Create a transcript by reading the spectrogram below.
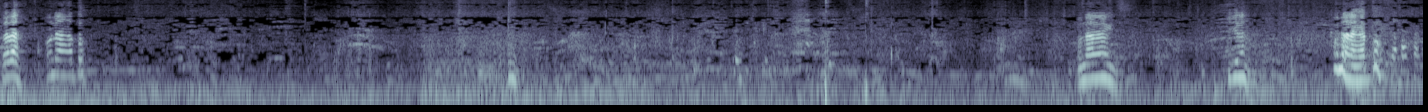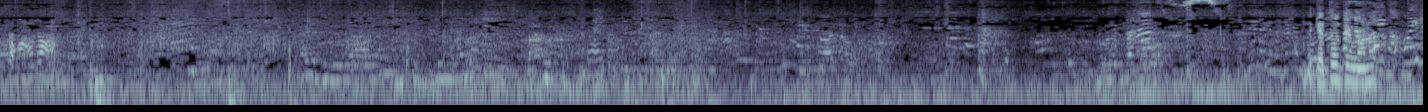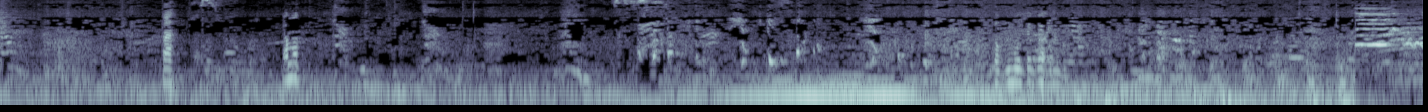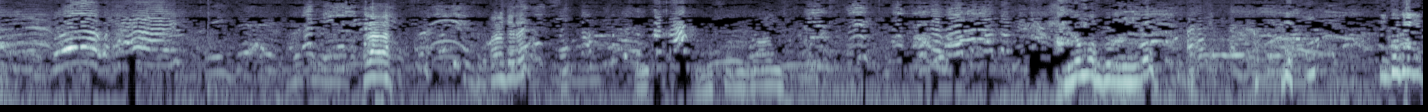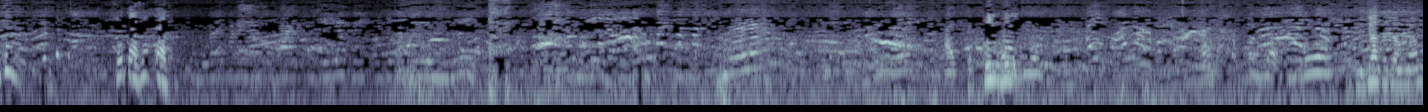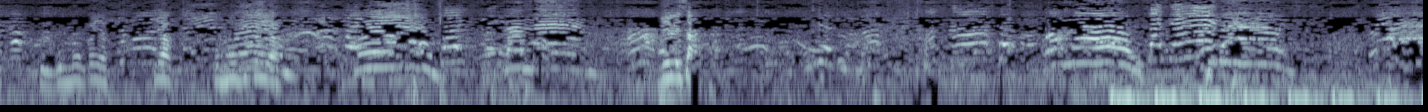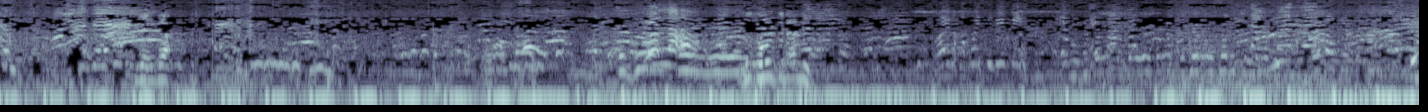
Tara, una nga to. Una na. Sige na. Una na nga to. Hindi ka to, tingnan mo na. Ta. Kamot. Tok mo ka. Wala na. Ano mau ikut. Suka suka. Tinggi. Bijak ke sama Kubuk kaya. Ya, kubuk kaya. Dili sa. Iya, enggak. Di oh, tidak di.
